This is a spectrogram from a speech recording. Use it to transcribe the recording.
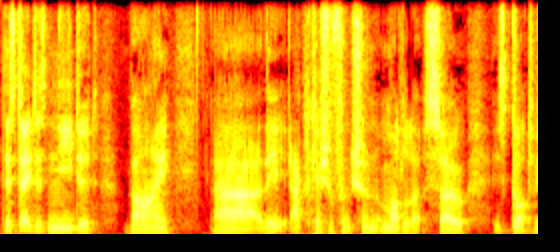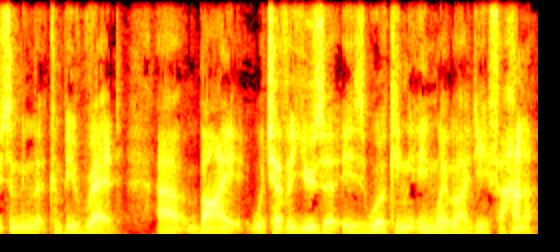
This data is needed by uh, the application function modeler. So it's got to be something that can be read uh, by whichever user is working in WebIDE for HANA.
